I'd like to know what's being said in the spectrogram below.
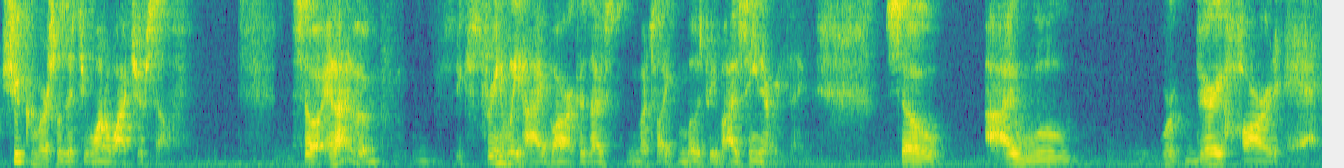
shoot commercials that you want to watch yourself. So, and I have a extremely high bar because I've much like most people, I've seen everything. So I will work very hard at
